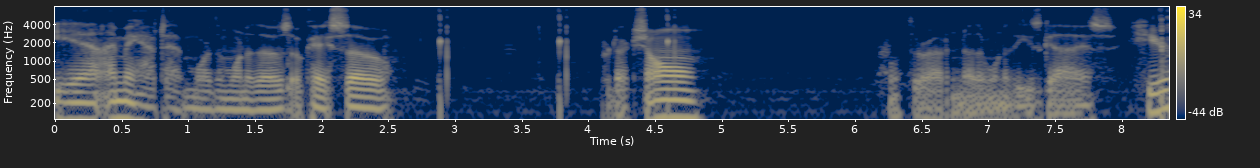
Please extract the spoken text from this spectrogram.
Yeah, I may have to have more than one of those. Okay, so production. We'll throw out another one of these guys here.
